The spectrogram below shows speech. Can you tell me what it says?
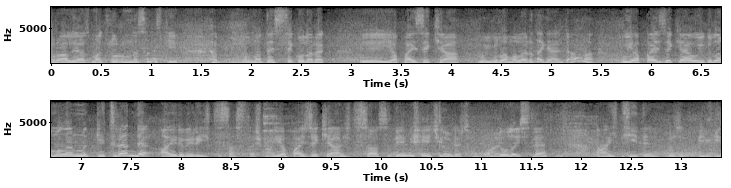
kural yazmak zorundasınız ki buna destek olarak e, yapay zeka uygulamaları da geldi ama bu yapay zeka uygulamalarını getiren de ayrı bir ihtisaslaşma. Yapay zeka ihtisası diye bir şey çıktı. Tabii, tabii. Dolayısıyla IT'de bilgi,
